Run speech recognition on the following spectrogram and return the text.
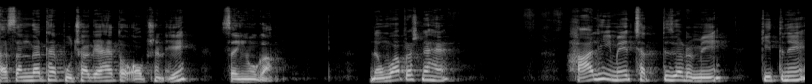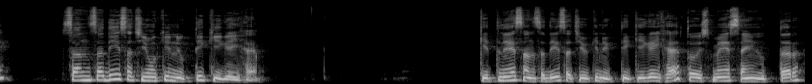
असंगत है, पूछा गया है तो ऑप्शन ए सही होगा। नौवा प्रश्न है, हाल ही में छत्तीसगढ़ में कितने संसदीय सचिवों की नियुक्ति की गई है? कितने संसदीय सचिव की नियुक्ति की गई है? तो इसमें सही उत्तर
